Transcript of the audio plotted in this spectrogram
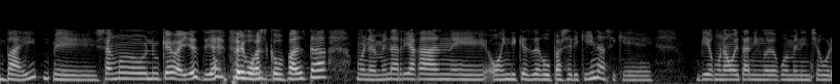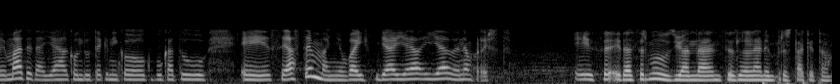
Bai, eh, esango nuke bai ez, ja, ez asko falta. Bueno, hemen arriagan e, oaindik ez dugu paserikin, así que biegun hauetan ingo dugu hemen intxeguren bat, eta ja kontu tekniko bukatu e, zehazten, baina bai, ja, ja, ja, dena prest. E, eta zer moduz joan da antzeslanaren prestaketa?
